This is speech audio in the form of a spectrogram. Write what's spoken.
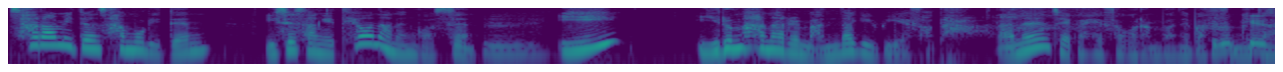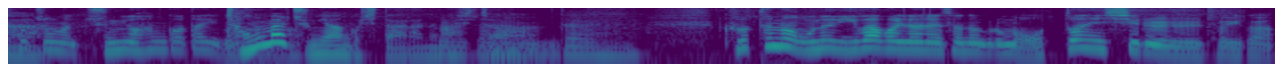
사람이든 사물이든 이 세상에 태어나는 것은 음. 이 이름 하나를 만나기 위해서다라는 제가 해석을 한번 해봤습니다. 그렇게 소중한 중요한 거다 이거 정말 중요한 것이다라는 맞아. 것이죠. 네. 그렇다면 오늘 이와 관련해서는 그러면 어떤 시를 저희가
